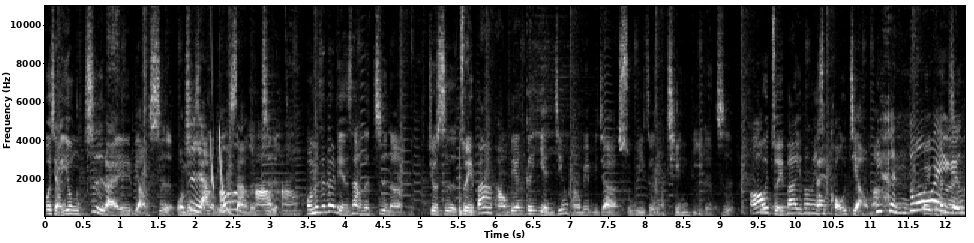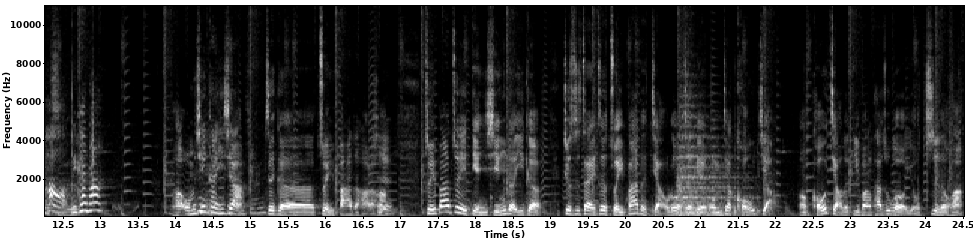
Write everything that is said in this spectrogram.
我想用痣来表示我们这个脸上的哦痣好好。我们这个脸上的痣呢，就是嘴巴旁边跟眼睛旁边比较属于这种情敌的痣。哦因为嘴巴一方面是口角嘛你。很多位元浩，你看他好，我们先看一下这个嘴巴的好了哈是。嘴巴最典型的一个就是在这嘴巴的角落这边，我们叫口角。哦，口角的地方，它如果有痣的话，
